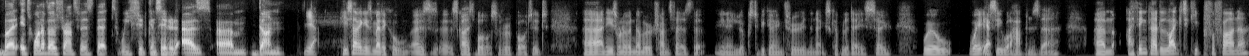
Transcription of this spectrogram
but it's one of those transfers that we should consider as um, done. Yeah, he's having his medical, as uh, Sky Sports have reported, uh, and he's one of a number of transfers that you know looks to be going through in the next couple of days. So we'll wait and Yep. see what happens there. Um, I think I'd like to keep Fofana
